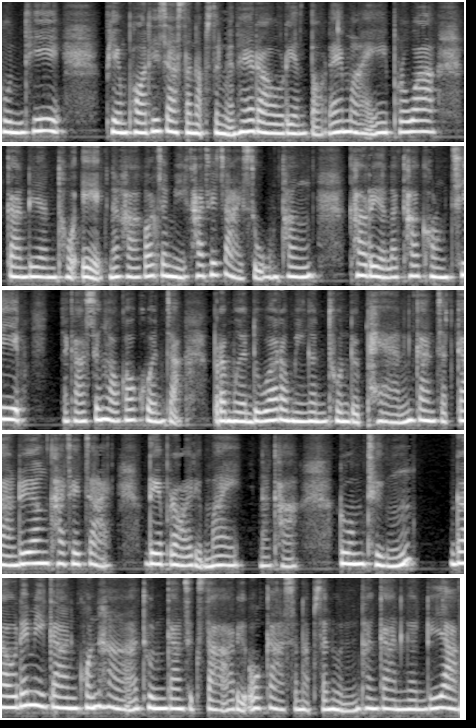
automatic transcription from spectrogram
ทุนที่เพียงพอที่จะสนับสนุนให้เราเรียนต่อได้ไหม เพราะว่าการเรียนโทเอกนะคะ ก็จะมีค่าใช้จ่ายสูงทั้งค่าเรียนและค่าครองชีพ นะคะซึ่งเราก็ควรจะประเมินดูว่าเรามีเงินทุนหรือแผนการจัดการเรื่องค่าใช้จ่ายเรียบร้อยหรือไม่นะคะ รวมถึงเราได้มีการค้นหาทุนการศึกษาหรือโอกาสสนับสนุนทางการเงินหรือยัง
